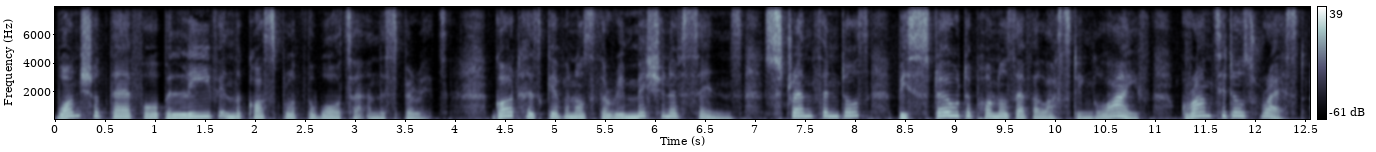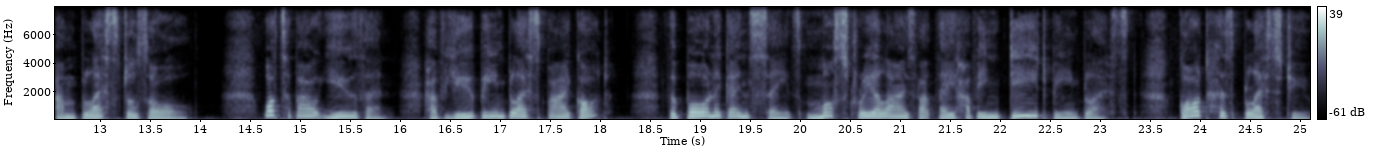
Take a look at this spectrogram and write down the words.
One should therefore believe in the gospel of the water and the Spirit. God has given us the remission of sins, strengthened us, bestowed upon us everlasting life, granted us rest, and blessed us all. What about you then? Have you been blessed by God? The born again saints must realize that they have indeed been blessed. God has blessed you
